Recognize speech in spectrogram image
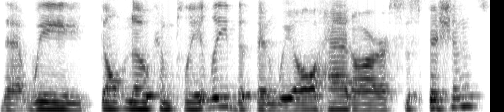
that we don't know completely but then we all had our suspicions.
